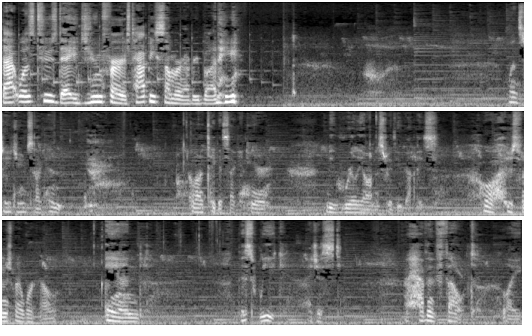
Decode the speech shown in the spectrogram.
that was Tuesday, June 1st. Happy summer, everybody. Wednesday, June 2nd. I want to take a second here be really honest with you guys. Oh, I just finished my workout. And this week, I just, I haven't felt like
